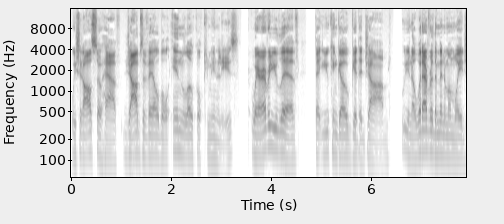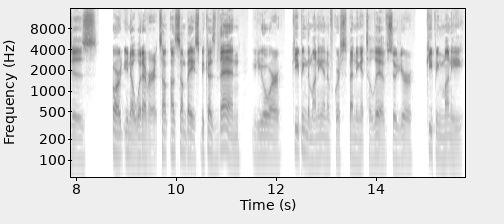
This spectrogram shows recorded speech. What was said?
we should also have jobs available in local communities, wherever you live, that you can go get a job, you know, whatever the minimum wage is, or, you know, whatever, at some, at some base, because then you're keeping the money and, of course, spending it to live. So you're keeping money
